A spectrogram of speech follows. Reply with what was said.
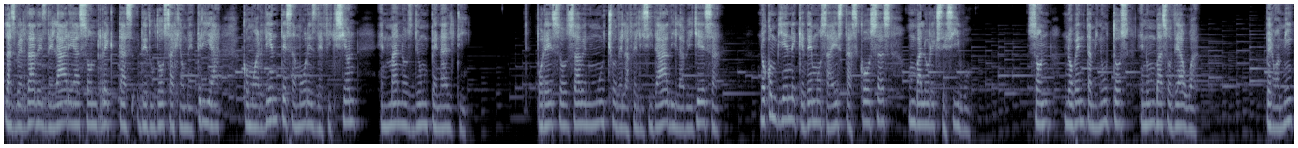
Las verdades del área son rectas de dudosa geometría, como ardientes amores de ficción en manos de un penalti. Por eso saben mucho de la felicidad y la belleza. No conviene que demos a estas cosas un valor excesivo. Son 90 minutos en un vaso de agua, pero a mí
